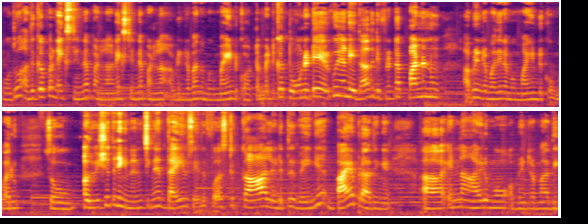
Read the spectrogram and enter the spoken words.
போதும். அதுக்கப்புறம் நெக்ஸ்ட் என்ன பண்ணலாம்? நெக்ஸ்ட் என்ன பண்ணலாம்? அப்படின்ற மாதிரி நம்ம மைண்டுக்கு ஆட்டோமேட்டிக்காக தோண்டுட்டே இருக்கும். அண்ட் ஏதாவது டிஃப்ரெண்ட்டாக பண்ணணும் அப்படின்ற மாதிரி நம்ம மைண்டுக்கும் வரும். ஸோ ஒரு விஷயத்தை நீங்கள் நினச்சிங்கன்னா தயவு செய்து ஃபர்ஸ்ட்டு கால் எடுத்து வைங்க. பயப்படாதீங்க. என்ன ஆகிடுமோ அப்படின்ற மாதிரி.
